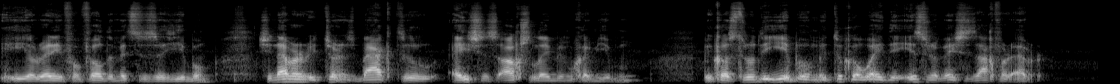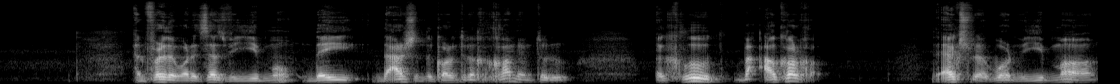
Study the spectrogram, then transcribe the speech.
he already fulfilled the mitzvahs of Yibum, she never returns back to Eishes Achshle Bimchem Yibum, because through the Yibum it took away the Isra of Ach forever. And further, what it says, V'Yibmu, they darshan, according to the Chachamim, to include al korcha. The extra word v'yibma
